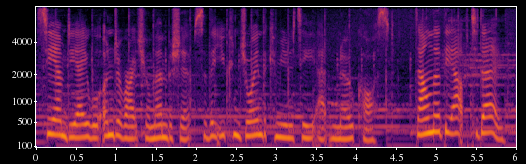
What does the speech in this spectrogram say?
CMDA will underwrite your membership so that you can join the community at no cost. Download the app today.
